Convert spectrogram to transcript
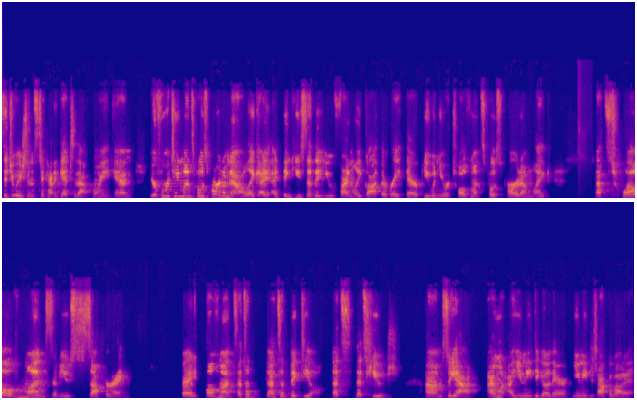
situations to kind of get to that point. And you're 14 months postpartum now. Like I, I think you said that you finally got the right therapy when you were 12 months postpartum. Like that's 12 months of you suffering. Right. That's 12 months. That's a that's a big deal. That's that's huge. Um, so yeah, I want you need to go there. You need to talk about it.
